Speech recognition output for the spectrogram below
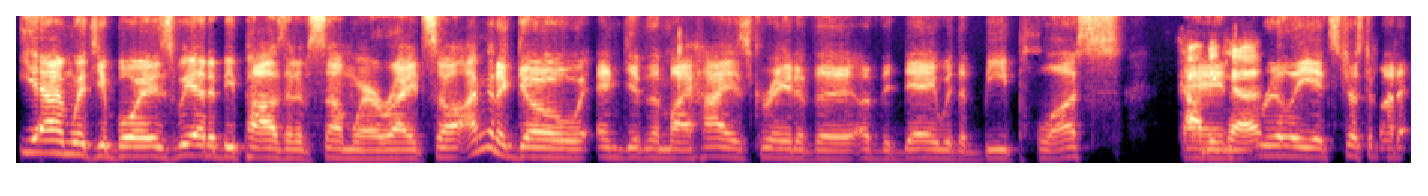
Yeah, I'm with you, boys. We had to be positive somewhere, right? So I'm gonna go and give them my highest grade of the of the day with a B plus. Copycat. And really, it's just about it.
